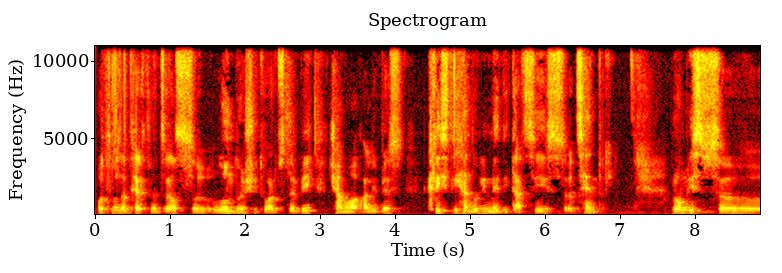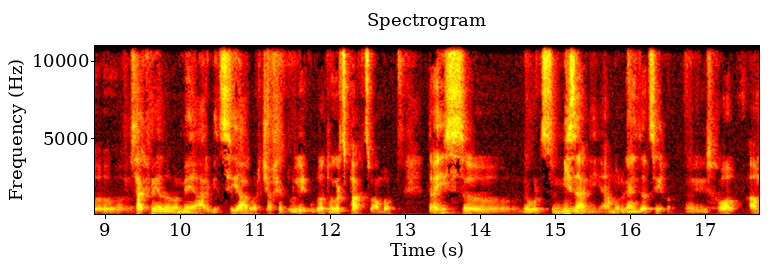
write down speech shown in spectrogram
91 წელს ლონდონში თუ არ ვწდები, ჩამოაყალიბეს ქრისტიანული მედიტაციის ცენტრი. რომლის საქმიანობა მე არ ვიცი, არ ვარ ჩახედული, უბრალოდ როგორც ფაქტს ვამბობ. და ის როგორც მიზანი ამ ორგანიზაციის იყო ამ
